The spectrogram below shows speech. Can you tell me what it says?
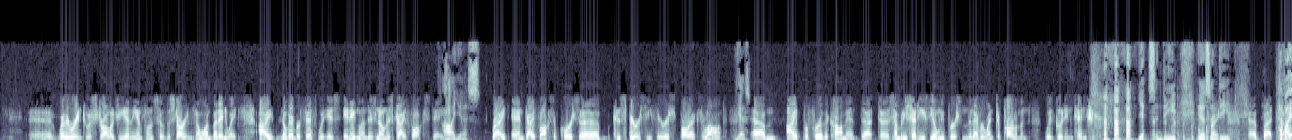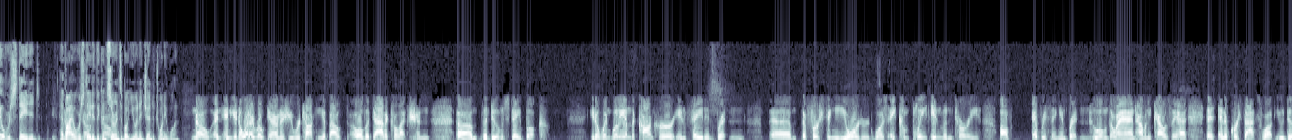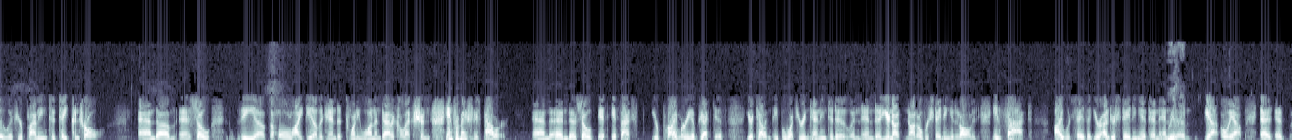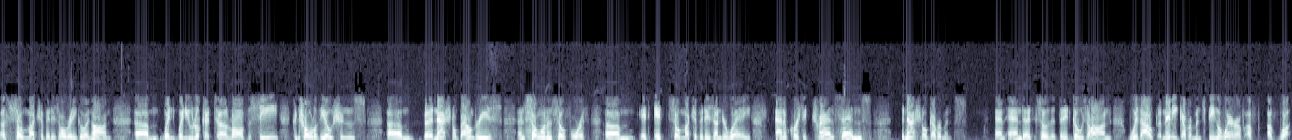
uh, whether we're into astrology and the influence of the stars and so on. But anyway, I November fifth is in England is known as Guy Fawkes Day. Ah, yes. Right, and Guy Fawkes, of course, uh, conspiracy theorist par excellence. Yes. Um, I prefer the comment that uh, somebody said he's the only person that ever went to Parliament with good intention. yes, indeed. Yes, right. indeed. Uh, but have um, I overstated? Have no, I overstated no, the concerns no. about you and Agenda 21? No, and and you know what I wrote down as you were talking about all the data collection, um, the Domesday Book. You know, when William the Conqueror invaded Britain, um, the first thing he ordered was a complete inventory of everything in Britain, who owned the land, how many cows they had, and, and of course that's what you do if you're planning to take control. And, um, and so the uh, the whole idea of Agenda 21 and data collection, information is power, and and uh, so if if that's your primary objective, you're telling people what you're intending to do, and and uh, you're not not overstating it at all. in fact, I would say that you're understating it, and and really? uh, yeah, oh yeah. Uh, so much of it is already going on. Um, when when you look at uh, law of the sea, control of the oceans, um, uh, national boundaries, and so on and so forth, um, it it so much of it is underway, and of course it transcends national governments, and and uh, so that, that it goes on without many governments being aware of of, of what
